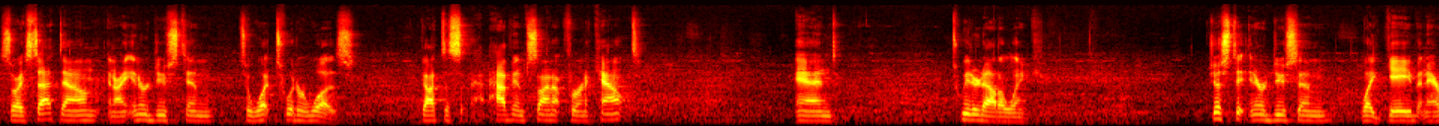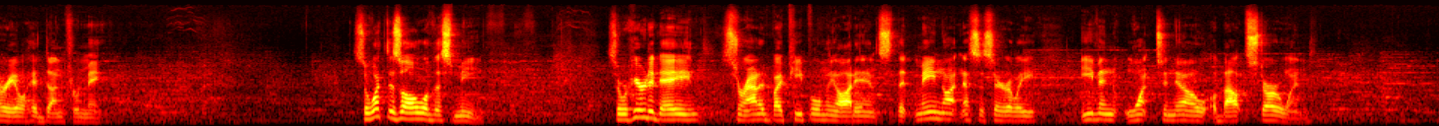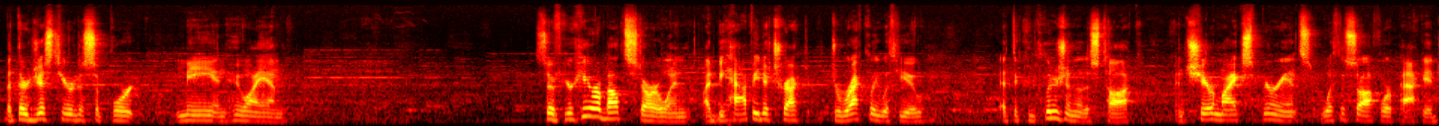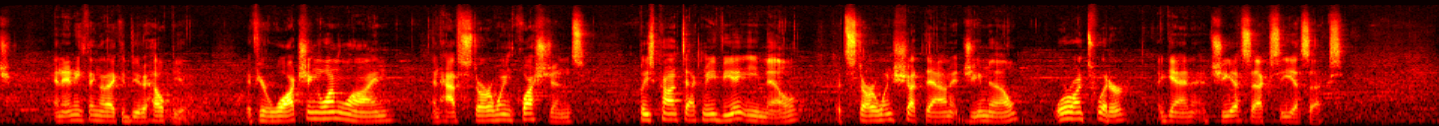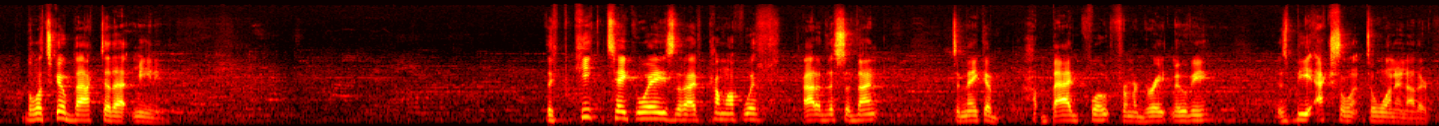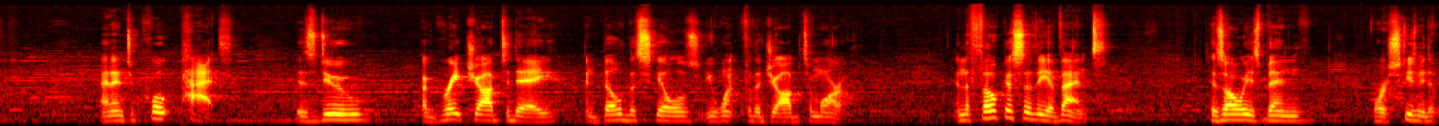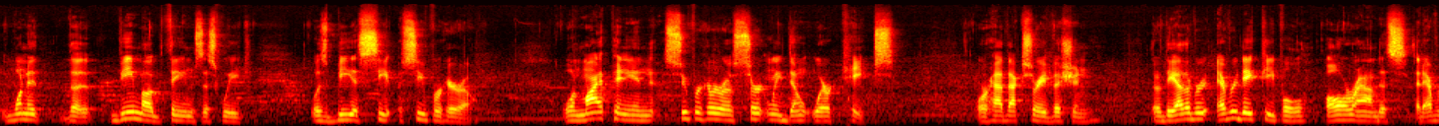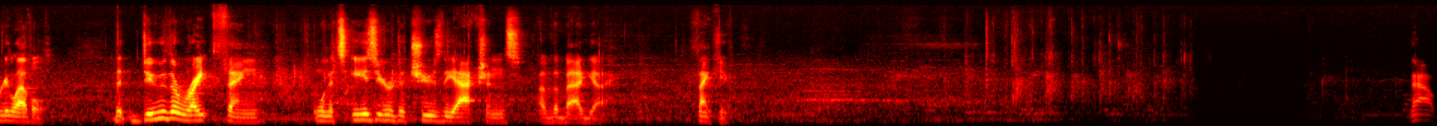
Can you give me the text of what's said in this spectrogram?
So I sat down and I introduced him to what Twitter was. Got to have him sign up for an account and tweeted out a link just to introduce him like Gabe and Ariel had done for me. So, what does all of this mean? So, we're here today surrounded by people in the audience that may not necessarily even want to know about Starwind, but they're just here to support me and who I am. So, if you're here about Starwind, I'd be happy to track directly with you at the conclusion of this talk and share my experience with the software package and anything that I could do to help you. If you're watching online, and have Starwind questions, please contact me via email at starwindshutdown at gmail or on Twitter, again, at GSXESX. But let's go back to that meeting. The key takeaways that I've come up with out of this event to make a bad quote from a great movie is be excellent to one another. And then to quote Pat, is do a great job today and build the skills you want for the job tomorrow. And the focus of the event has always been, or excuse me, one of the VMUG themes this week was be a, superhero. Well, in my opinion, superheroes certainly don't wear capes or have x ray vision. They're the other everyday people all around us at every level that do the right thing when it's easier to choose the actions of the bad guy. Thank you. Now,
